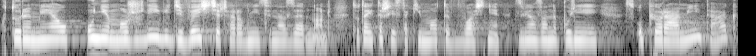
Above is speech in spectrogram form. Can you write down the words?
który miał uniemożliwić wyjście czarownicy na zewnątrz. Tutaj też jest taki motyw właśnie związany później z upiorami, tak?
